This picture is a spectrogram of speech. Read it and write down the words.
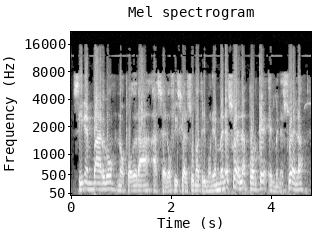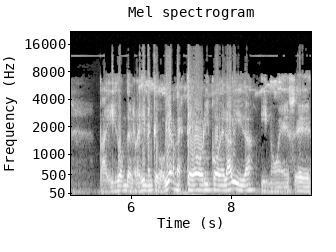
Sin embargo, no podrá hacer oficial su matrimonio en Venezuela porque en Venezuela país donde el régimen que gobierna es teórico de la vida y no es eh,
